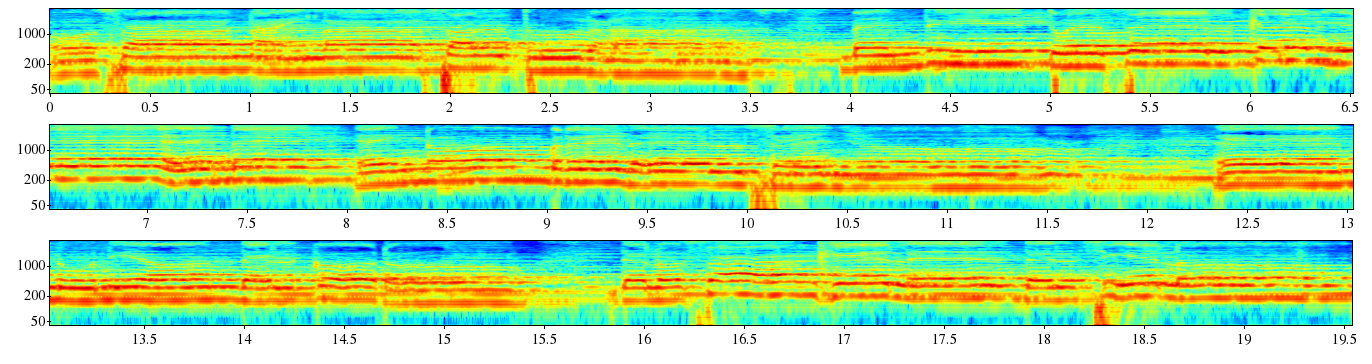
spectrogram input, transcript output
Osana en las alturas, bendito es el que viene en nombre del Señor, en unión del coro de los ángeles del cielo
